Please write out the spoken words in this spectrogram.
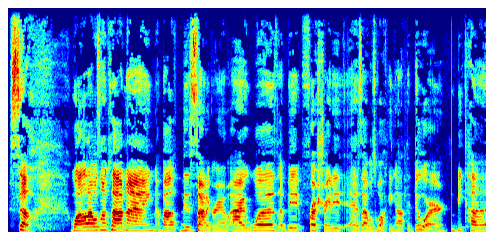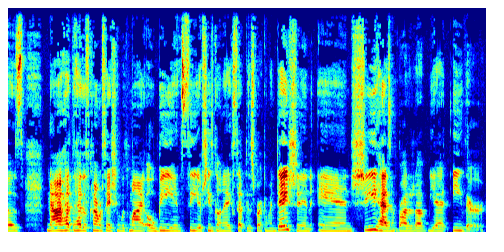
So while I was on cloud nine about this sonogram, I was a bit frustrated as I was walking out the door because now I have to have this conversation with my OB and see if she's going to accept this recommendation. And she hasn't brought it up yet either.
